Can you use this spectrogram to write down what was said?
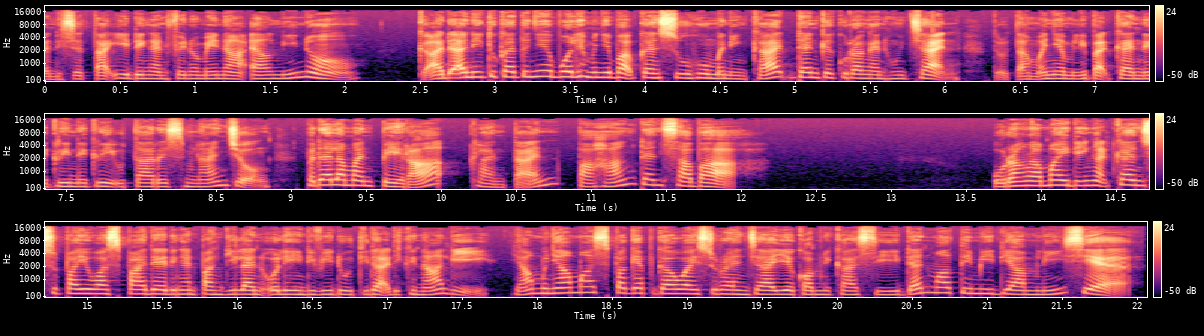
dan disertai dengan fenomena El Nino. Keadaan itu katanya boleh menyebabkan suhu meningkat dan kekurangan hujan, terutamanya melibatkan negeri-negeri utara Semenanjung, pedalaman Perak, Kelantan, Pahang dan Sabah. Orang ramai diingatkan supaya waspada dengan panggilan oleh individu tidak dikenali yang menyamar sebagai pegawai Suruhanjaya Komunikasi dan Multimedia Malaysia.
